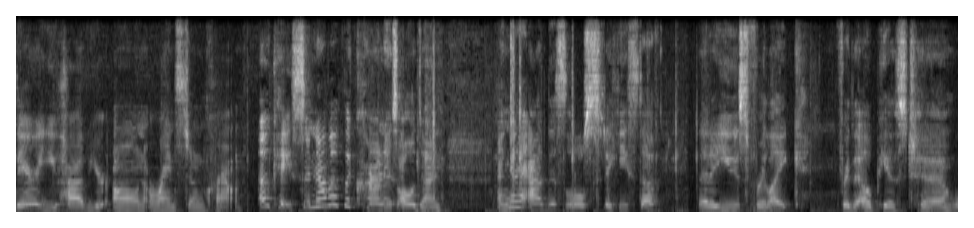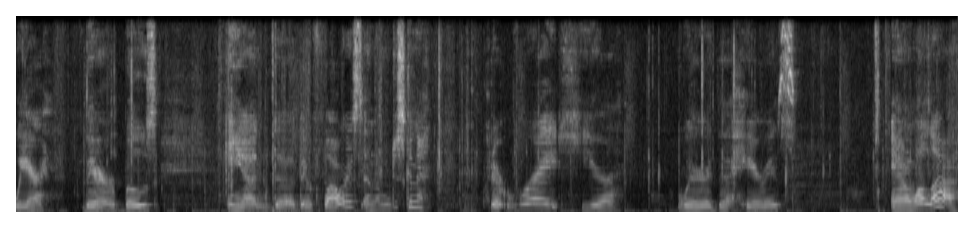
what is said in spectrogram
there you have your own rhinestone crown. Okay, so now that the crown is all done, I'm gonna add this little sticky stuff that I use for like, for the LPS to wear, their bows and uh, their flowers, and I'm just gonna put it right here where the hair is. And voila,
